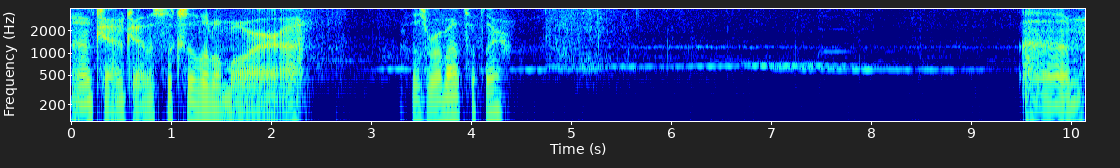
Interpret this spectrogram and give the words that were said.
Okay, okay, this looks a little more, uh, those robots up there? Um,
